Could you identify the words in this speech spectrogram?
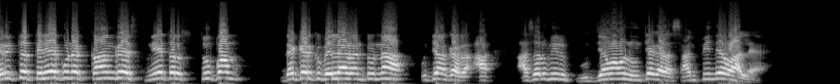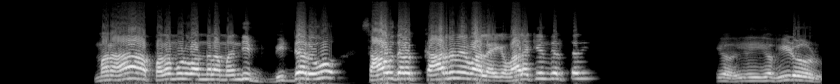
చరిత్ర తెలియకుండా కాంగ్రెస్ నేతలు స్తూపం దగ్గరకు వెళ్ళారంటున్న ఉద్యమకారు. అసలు వీళ్ళు ఉద్యమంలో ఉంటే కదా చంపిందే వాళ్ళే. మన పదమూడు వందల మంది బిడ్డలు సావుదలకు కారణమే వాళ్ళే. ఇక వాళ్ళకేం తెలుస్తుంది ఇక ఇక వీడోడు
